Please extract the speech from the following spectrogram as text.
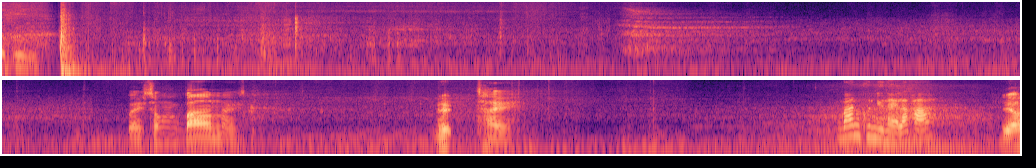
ไปส่งบ้านหน่อยฤทัยบ้านคุณอยู่ไหนล่ะคะ เดี๋ยว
